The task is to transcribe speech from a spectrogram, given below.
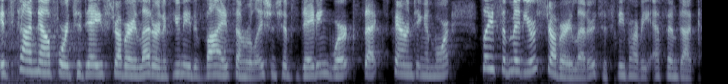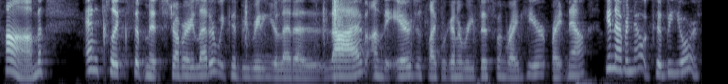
It's time now for today's Strawberry Letter. And if you need advice on relationships, dating, work, sex, parenting, and more, please submit your Strawberry Letter to steveharveyfm.com and click Submit Strawberry Letter. We could be reading your letter live on the air, just like we're going to read this one right here, right now. You never know, it could be yours.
